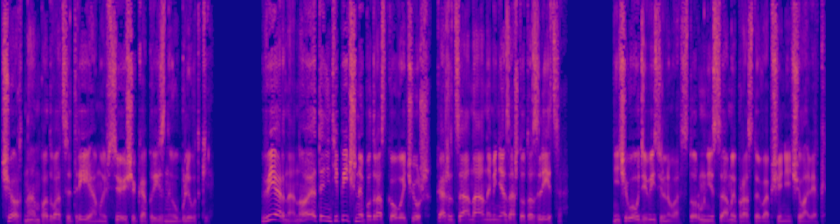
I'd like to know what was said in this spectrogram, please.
Черт, нам по 23, а мы все еще капризные ублюдки. Верно, но это не типичная подростковая чушь. Кажется, она на меня за что-то злится. Ничего удивительного, Сторм не самый простой в общении человек.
